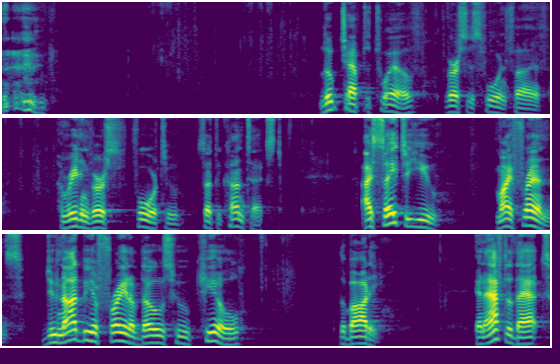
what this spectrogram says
Luke chapter 12, verses 4 and 5. I'm reading verse 4 to set the context. I say to you, my friends, do not be afraid of those who kill the body, and after that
